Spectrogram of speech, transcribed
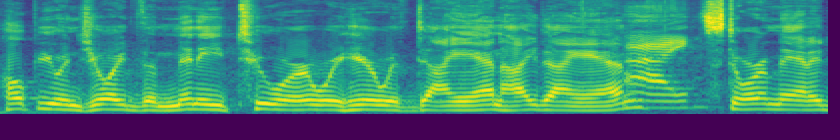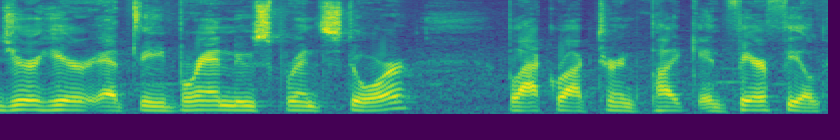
Hope you enjoyed the mini tour. We're here with Diane. Hi, Diane. Hi. Store manager here at the brand new Sprint store, Black Rock Turnpike in Fairfield.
